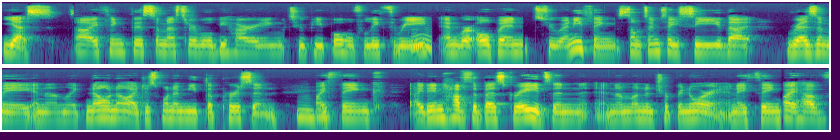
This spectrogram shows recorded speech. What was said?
Yes, uh, I think this semester we'll be hiring two people, hopefully 3 mm-hmm. and we're open to anything. Sometimes I see that resume and I'm like, no, no, I just want to meet the person. Mm-hmm. I think I didn't have the best grades and, and I'm an entrepreneur and I think I have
